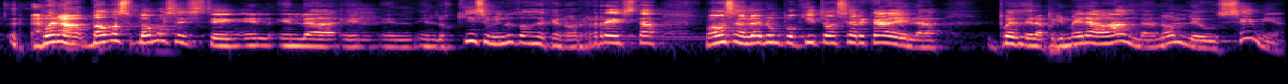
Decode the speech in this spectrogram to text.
Bueno, vamos, vamos este, en, en la- en- en- en los 15 minutos de que nos resta, vamos a hablar un poquito acerca de la, pues, de la primera banda, ¿no? Leucemia.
